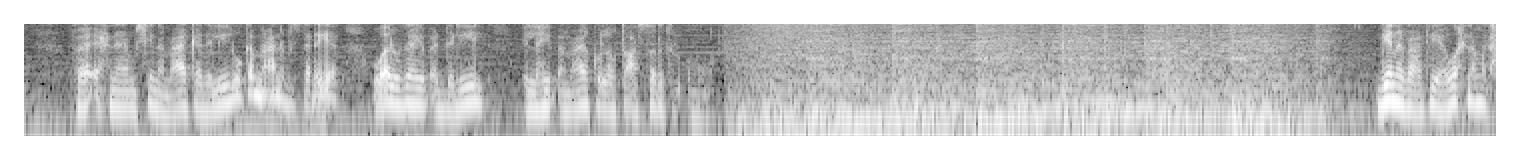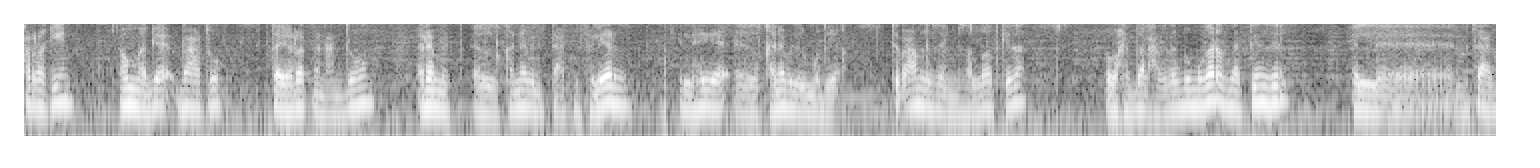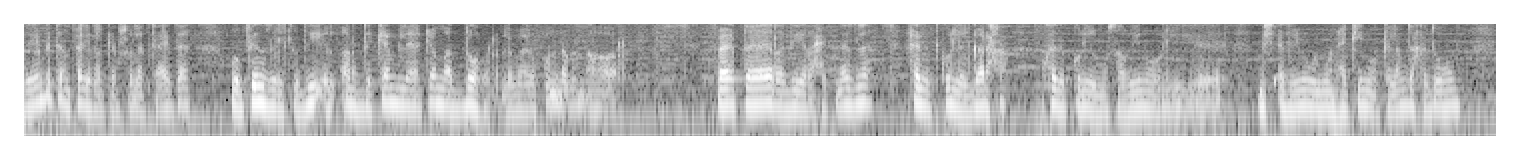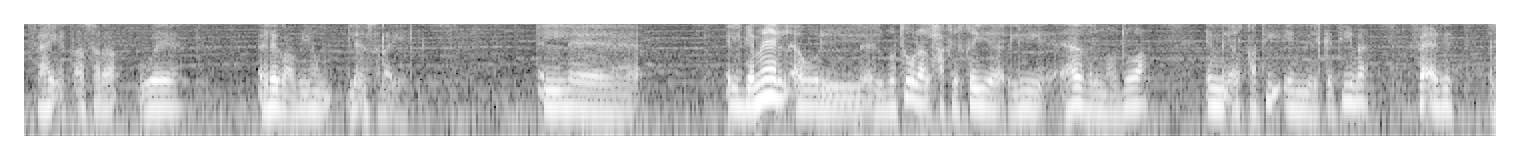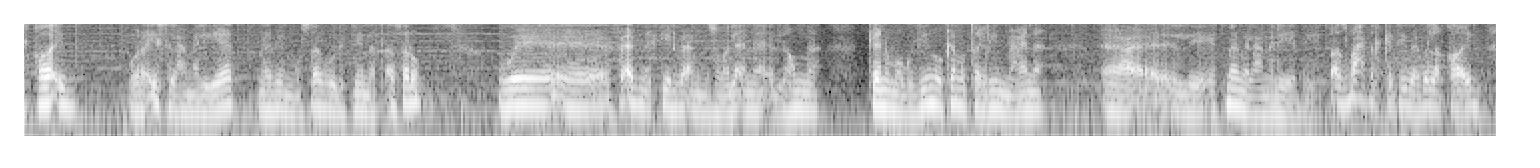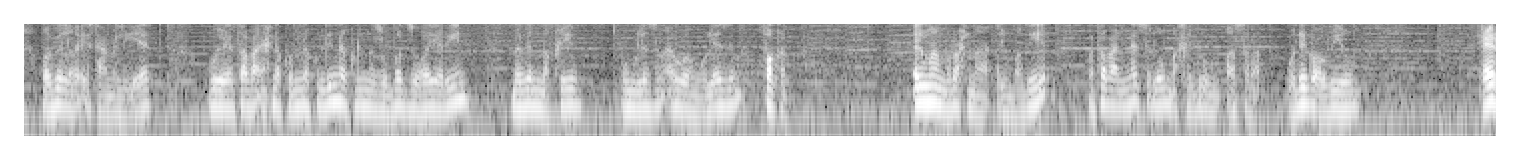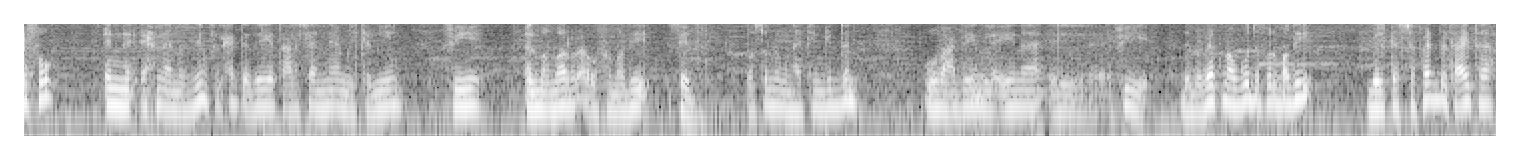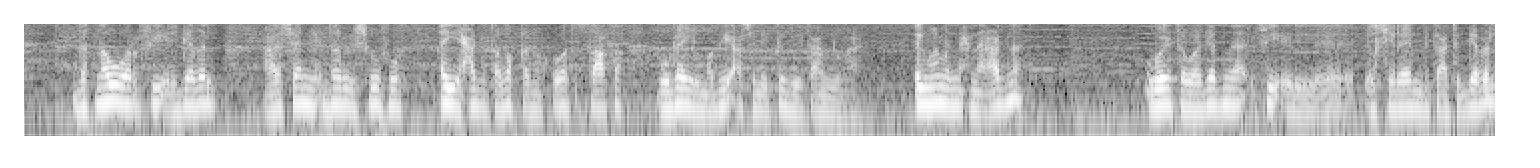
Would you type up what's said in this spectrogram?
فإحنا مشينا معاه كدليل وكان معانا في السريه وقالوا ده هيبقى الدليل اللي هيبقى معاكم لو تعثرت الأمور. جينا بعديها وإحنا متحركين هم جاء بعتوا طيارات من عندهم رمت القنابل بتاعت الفليرز اللي هي القنابل المضيئة. تبقى عاملة زي المظلات كده واخد بال حضرتك بمجرد ما بتنزل ال- البتاع دي بتنفجر الكبسولة بتاعتها وبتنزل تضيء الأرض كاملة كما الظهر لما كنا بالنهار فالطيارة دي راحت نازلة خدت كل الجرحى وخدت كل المصابين واللي مش قادرين والمنهكين والكلام ده خدوهم في هيئة اسرى ورجعوا بيهم لإسرائيل. ال- الجمال أو ال- البطولة الحقيقية لهذا الموضوع إن القتي إن الكتيبة فقدت القائد ورئيس العمليات ما بين مصاب والاثنين اتأثروا وفقدنا كتير بقى من زملائنا اللي هم كانوا موجودين وكانوا طايرين معانا آه، لإتمام العملية دي. فأصبحت الكتيبة بلا قائد وبلا رئيس عمليات وطبعا إحنا كنا كلنا كلنا ضباط صغيرين ما بين نقيب وملازم اول وملازم فقط. المهم رحنا المضيق وطبعا الناس اللي هم خدوهم اسرى ورجعوا بيهم عرفوا إن إحنا نازلين في الحتة ديت علشان نعمل كمين في الممر أو في مضيق سدر وصلنا منهكين جدا وبعدين لقينا في دبابات موجودة في المضيق بالكشافات بتاعتها بتنور في الجبل علشان يقدروا يشوفوا أي حد تبقى من القوات الصاعقة وجاي المضيق عشان يبتدوا يتعاملوا معاه المهم إن إحنا قعدنا وتواجدنا في ال- الخيران بتاعة الجبل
